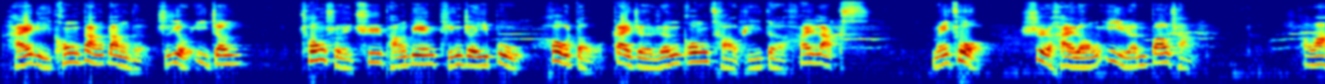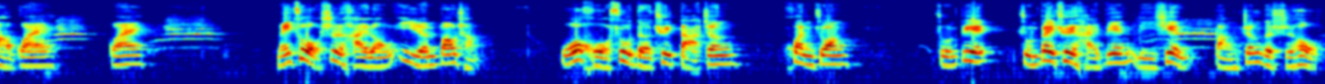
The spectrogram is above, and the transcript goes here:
海里空荡荡的，只有一筝。冲水区旁边停着一部后斗盖着人工草皮的 Hilux，没错，是海龙一人包场。花花好乖。乖，没错，是海龙一人包场。我火速的去打针、换装，准备准备去海边理线绑针的时候，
